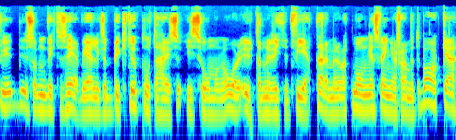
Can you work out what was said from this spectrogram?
vi, som Victor säger, vi har liksom byggt upp mot det här i så, i så många år utan att riktigt veta det. Men det har varit många svängar fram och tillbaka.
